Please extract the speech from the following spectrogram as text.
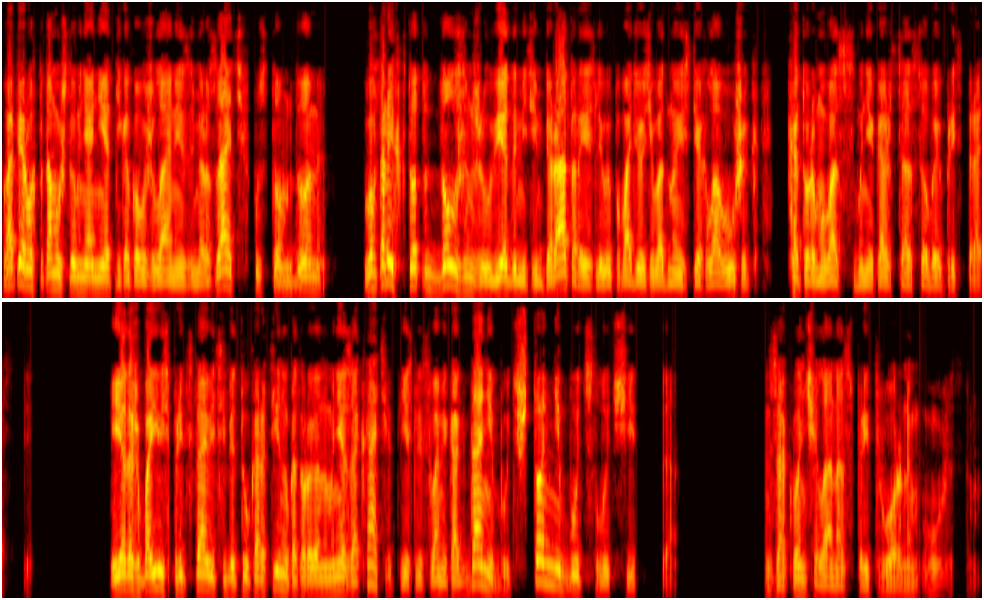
Во-первых, потому что у меня нет никакого желания замерзать в пустом доме. Во-вторых, кто-то должен же уведомить императора, если вы попадете в одну из тех ловушек, к которым у вас, мне кажется, особое пристрастие. И я даже боюсь представить себе ту картину, которую он мне закатит, если с вами когда-нибудь что-нибудь случится. Закончила она с притворным ужасом.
